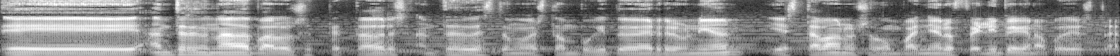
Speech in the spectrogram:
Eh, antes de nada, para los espectadores, antes de esto hemos estado un poquito de reunión y estaba nuestro compañero Felipe que no ha podido estar.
